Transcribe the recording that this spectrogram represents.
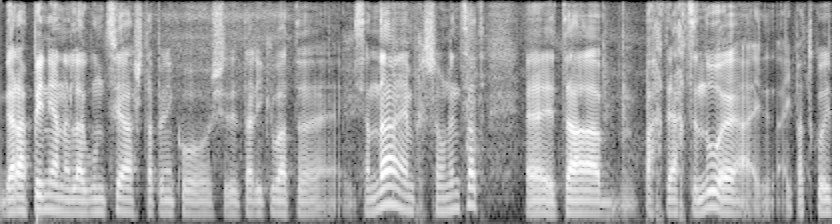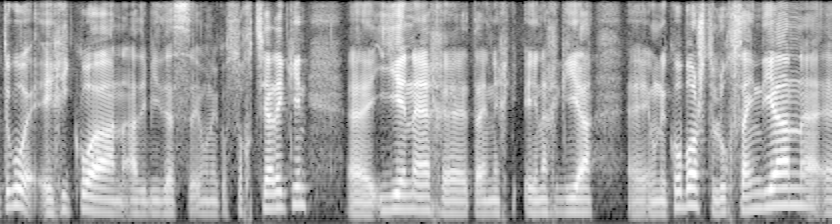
garapenean laguntzea astapeneko sedetarik bat e, izan da, enpresa honentzat, e, eta parte hartzen du, e, aipatuko ditugu, errikoan adibidez euneko sortziarekin, e, INR eta energia e, euneko bost, lur zaindian, e,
